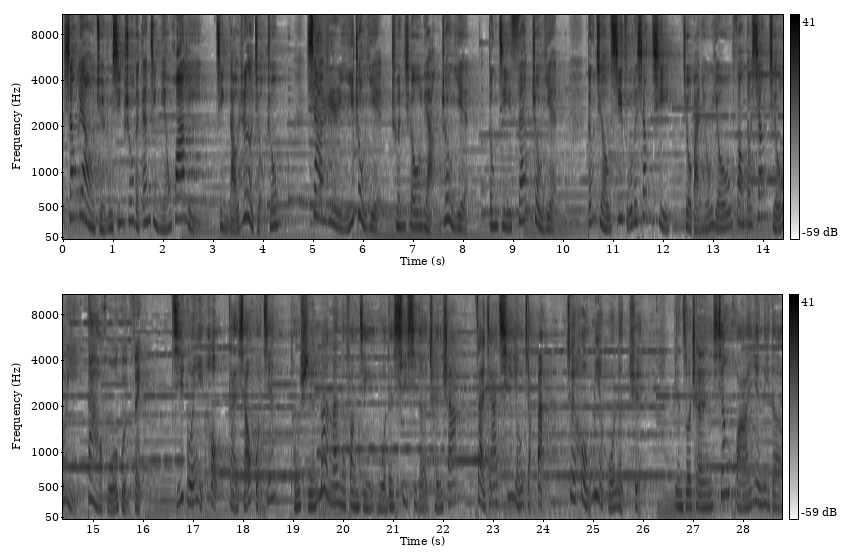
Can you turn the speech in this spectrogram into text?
香料卷入新收的干净棉花里，浸到热酒中，夏日一昼夜，春秋两昼夜，冬季三昼夜。等酒吸足了香气，就把牛油放到香酒里，大火滚沸。急滚以后，改小火煎，同时慢慢的放进磨得细细的尘沙，再加清油搅拌，最后灭火冷却，便做成香滑艳丽的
